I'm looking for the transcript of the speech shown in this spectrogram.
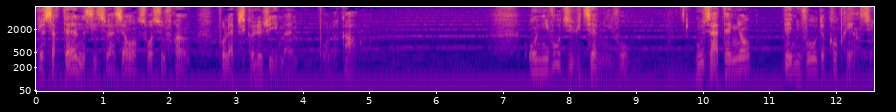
que certaines situations soient souffrantes pour la psychologie même pour le corps. Au niveau du huitième niveau, nous atteignons des niveaux de compréhension,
